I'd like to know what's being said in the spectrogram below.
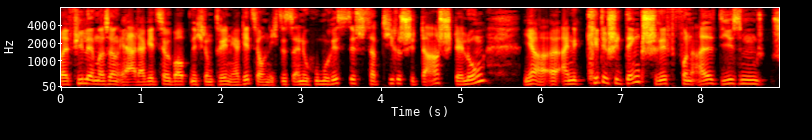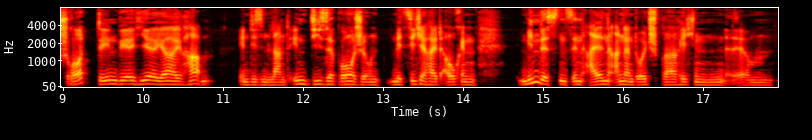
weil viele immer sagen, ja, da geht's ja überhaupt nicht um Training. Ja, geht's ja auch nicht. Das ist eine humoristisch-satirische Darstellung, ja, eine kritische Denkschrift von all diesem Schrott, den wir hier ja haben in diesem Land, in dieser Branche und mit Sicherheit auch in mindestens in allen anderen deutschsprachigen ähm,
